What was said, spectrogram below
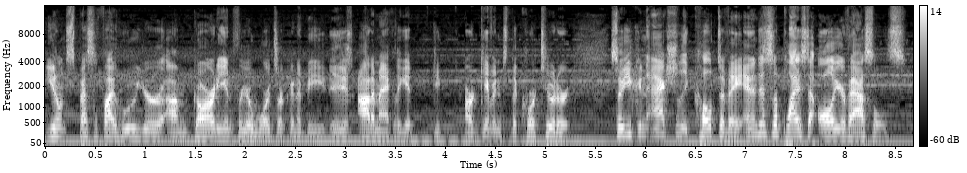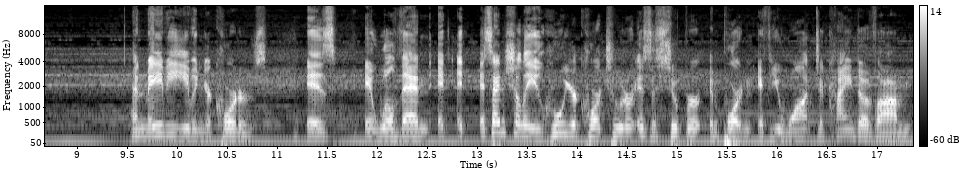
you don't specify who your um, guardian for your wards are going to be. They just automatically get, get are given to the court tutor, so you can actually cultivate, and this applies to all your vassals and maybe even your courtiers, is it will then, it, it essentially who your court tutor is is super important if you want to kind of, um,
